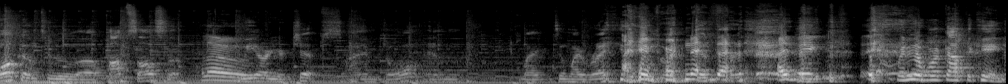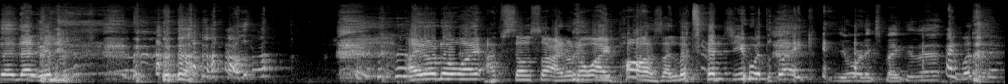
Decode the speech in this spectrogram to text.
welcome to uh, Pop Salsa. Hello. We are your chips. I am Joel, and my to my right. I am my Burnett. good That- friend- I think we need to work out the kinks. that, that I don't know why. I'm so sorry. I don't know why I paused. I looked at you with like you weren't expecting that? I wasn't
